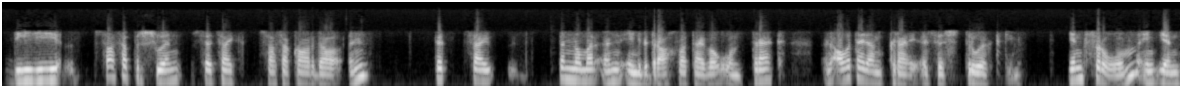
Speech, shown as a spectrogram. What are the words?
die SASSA persoon sit sy SASSA kaart daarin. Dit sy pinnommer in en die bedrag wat hy wil onttrek en al wat hy dan kry is 'n strookie. Een vir hom en een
